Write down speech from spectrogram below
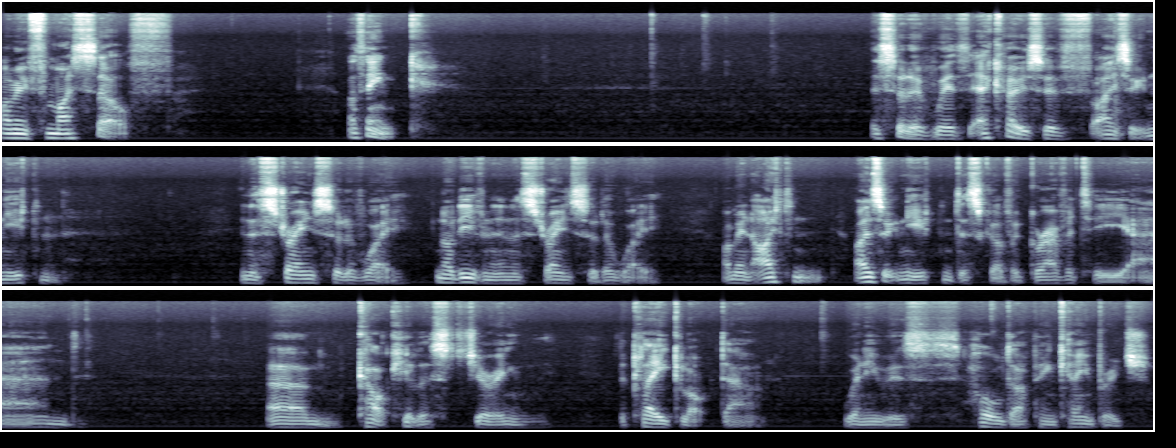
I mean, for myself, I think it's sort of with echoes of Isaac Newton in a strange sort of way, not even in a strange sort of way. I mean, Isaac Newton discovered gravity and um, calculus during the plague lockdown when he was holed up in Cambridge.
